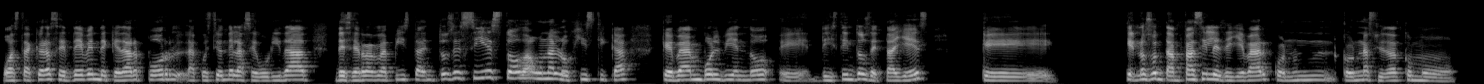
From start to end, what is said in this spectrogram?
o hasta qué hora se deben de quedar por la cuestión de la seguridad, de cerrar la pista. Entonces, sí es toda una logística que va envolviendo eh, distintos detalles que, que no son tan fáciles de llevar con, un, con una ciudad como,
